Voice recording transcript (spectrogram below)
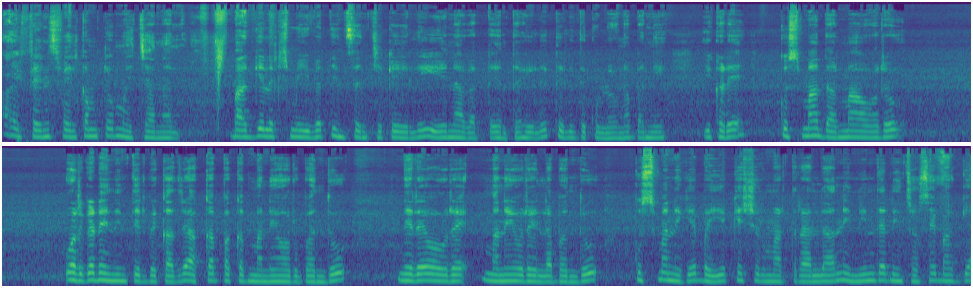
Hi friends welcome to my channel Bhagyalakshmi ಇವತ್ತಿನ ಸಂಚಿಕೆಯಲ್ಲಿ ಏನಾಗುತ್ತೆ ಅಂತ ಹೇಳಿ ತಿಳಿದುಕೊಳ್ಳೋಣ. ಬನ್ನಿ, ಈ ಕಡೆ ಕುಸುಮ ಧರ್ಮ ಅವರು ಹೊರಗಡೆ ನಿಂತಿರಬೇಕಾದ್ರೆ ಅಕ್ಕಪಕ್ಕದ ಮನೆಯವರು ಬಂದು, ನೆರೆಯವರೇ, ಮನೆಯವರೆಲ್ಲ ಬಂದು ಕುಸುಮನಿಗೆ ಬೈಯೋಕ್ಕೆ ಶುರು ಮಾಡ್ತಾರೆ ಅಲ್ಲ ನಿನ್ನಿಂದ ನಿನ್ನ ಸೊಸೆ ಭಾಗ್ಯ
